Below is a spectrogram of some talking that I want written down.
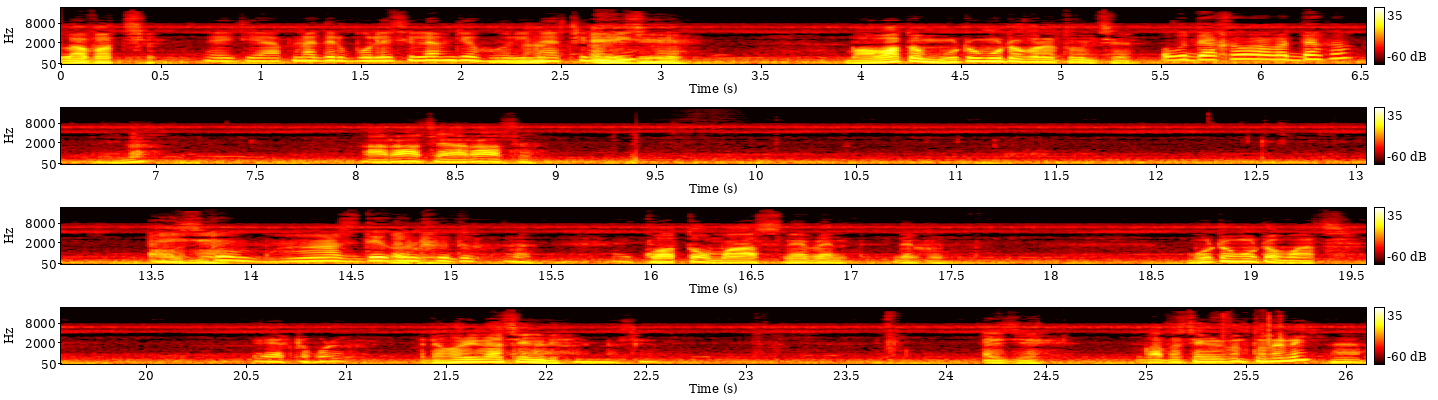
লাফাচ্ছে। এই যে আপনাদের বলেছিলাম যে হরিণা চিংড়ি। এই যে বাবা তো মুটো মুটো করে তুলছে। ও দেখাও আবার দেখাও। এই না আরও আছে আরও আছে। এই যে মাছ দেখুন দেখুন। শুধু। কত মাছ নেবেন দেখুন। মুটো মুটো মাছ। এই একটা পড়ে এটা হরিণা চিংড়ি। এই যে গাদা চিংড়িগুলো তুলে নিই হ্যাঁ।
